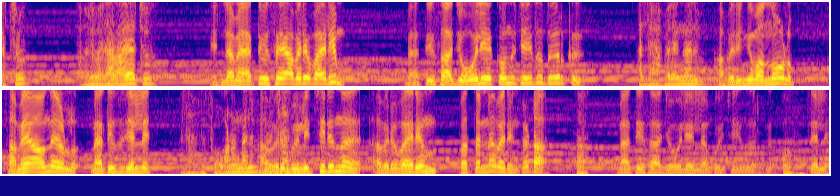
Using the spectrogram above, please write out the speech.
അച്ഛോ അവർ വരാറായോ അച്ചോ എന്റെ മാത്യൂസേ അവർ വരും. മാത്യൂസ് ആ ജോലിയൊക്കെ ഒന്ന് ചെയ്ത് തീർക്ക്. അല്ല അവരെങ്ങാനും? അവരിങ്ങ് വന്നോളും. സമയാവുന്നേ ഉള്ളൂ. മാത്യൂസ് ചെല്ല്. അല്ല അവർ ഫോൺ അവർ? വിളിച്ചിരുന്ന് അവർ വരും ഇപ്പൊ തന്നെ വരും കേട്ടാ. മാത്യൂസ് ആ ജോലിയെല്ലാം പോയി ചെയ്തു തീർക്ക് ഓ. ചെല്ല്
